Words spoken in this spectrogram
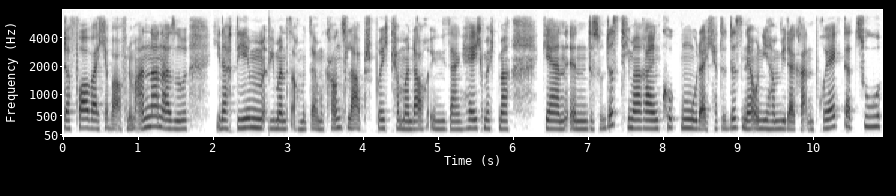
Davor war ich aber auf einem anderen. Also je nachdem, wie man es auch mit seinem Counselor abspricht, kann man da auch irgendwie sagen, hey, ich möchte mal gern in das und das Thema reingucken oder ich hatte das in der Uni, haben wir da gerade ein Projekt dazu.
